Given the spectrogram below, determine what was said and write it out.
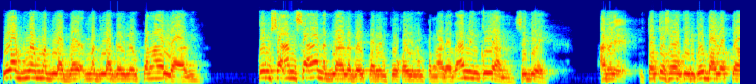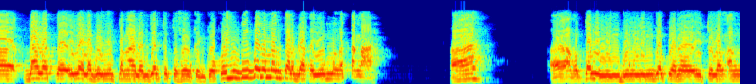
huwag na maglagay, maglagay ng pangalan, kung saan-saan naglalagay pa rin po kayo ng pangalan. Anin ko yan. Sige. Ano, tutusukin ko, bawat, ah, bawat ah, ilalagay yung pangalan dyan, tutusukin ko. Kung hindi ba naman talaga kayo mga tanga, ah, ah, tali, linggong-linggo, pero ito lang ang,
